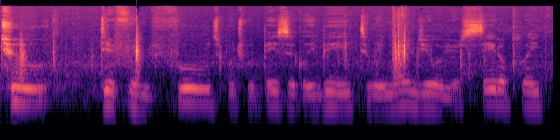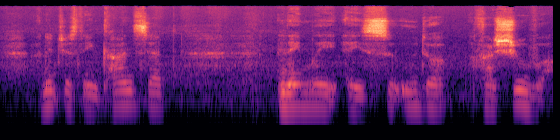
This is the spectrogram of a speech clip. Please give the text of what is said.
two different foods, which would basically be to remind you of your Seder plate, an interesting concept, namely a Suda Chashuva.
